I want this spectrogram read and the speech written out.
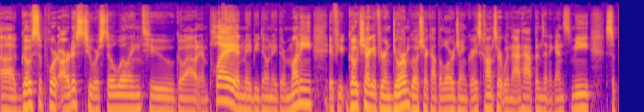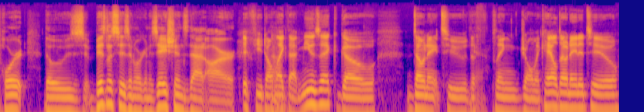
Uh, go support artists who are still willing to go out and play and maybe donate their money. If you go check, if you're in Durham, go check out the Laura Jane Grace concert when that happens. And against me, support those businesses and organizations that are. If you don't like that music, go donate to the Yeah. thing Joel McHale donated to.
